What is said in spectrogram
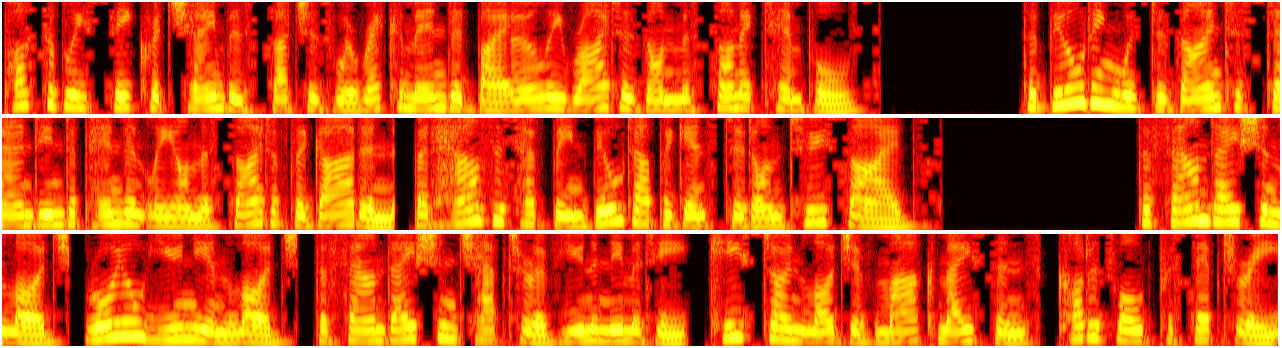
possibly secret chambers such as were recommended by early writers on Masonic temples. The building was designed to stand independently on the site of the garden, but houses have been built up against it on two sides. The Foundation Lodge, Royal Union Lodge, the Foundation Chapter of Unanimity, Keystone Lodge of Mark Masons, Cotteswold Preceptory,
